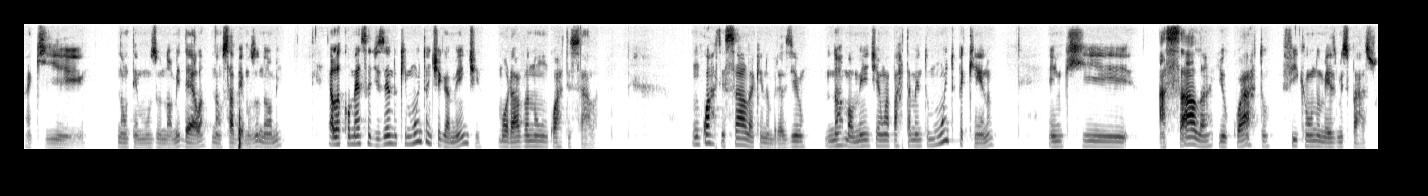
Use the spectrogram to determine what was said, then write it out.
aqui não temos o nome dela, não sabemos o nome, ela começa dizendo que muito antigamente morava num quarto e sala. Um quarto e sala aqui no Brasil normalmente é um apartamento muito pequeno em que a sala e o quarto ficam no mesmo espaço.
